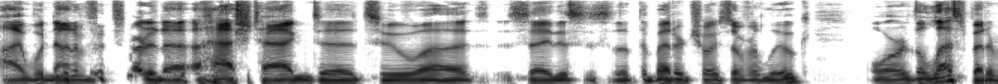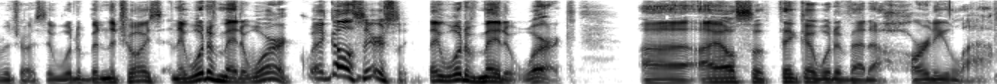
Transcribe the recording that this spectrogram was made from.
I would not have started a, a hashtag to to uh, say this is the, the, better choice over Luke or the less better of a choice. It would have been the choice, and they would have made it work. Like, oh, seriously, they would have made it work. Uh, I also think I would have had a hearty laugh.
